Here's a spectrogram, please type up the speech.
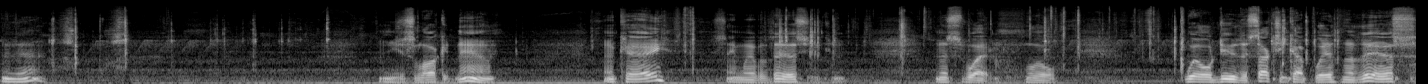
Look at that. And you just lock it down. Okay. Same way with this. You can. this is what we'll we'll do the suction cup with. Now this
